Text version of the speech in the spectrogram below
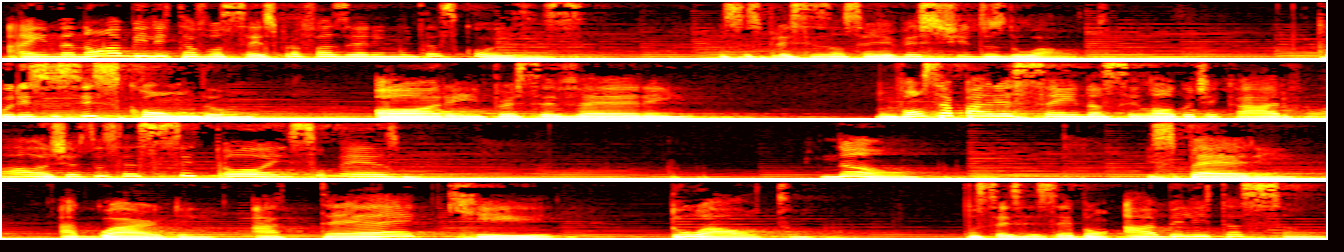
ainda não habilita vocês para fazerem muitas coisas. Vocês precisam ser revestidos do alto. Por isso, se escondam, orem, perseverem. Não vão se aparecendo assim logo de cara e falar: Ó, oh, Jesus ressuscitou, é isso mesmo. Não. Esperem, aguardem até que do alto vocês recebam habilitação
